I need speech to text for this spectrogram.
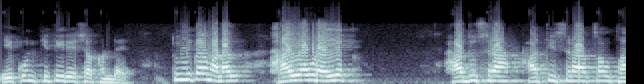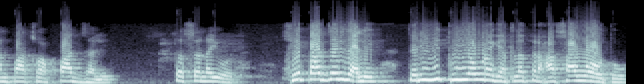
एकूण किती रेषाखंड आहेत? तुम्ही काय म्हणाल? हा एवढा एक हा दुसरा हा तिसरा चौथा आणि पाचवा पाच झाले. तसं नाही होत. हे पाच जरी झाले तरी इथून एवढा घेतला तर हा सहावा होतो.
